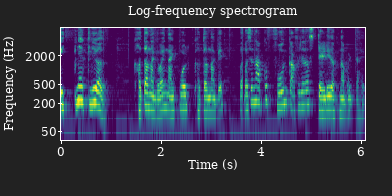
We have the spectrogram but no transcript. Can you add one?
इतने क्लियर खतरनाक है भाई नाइट मोड खतरनाक है। बस ना, आपको फ़ोन काफ़ी ज़्यादा स्टेडी रखना पड़ता है।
